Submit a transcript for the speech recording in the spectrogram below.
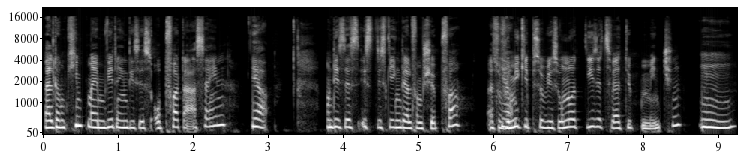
weil dann kommt man eben wieder in dieses Opferdasein ja, und dieses ist das Gegenteil vom Schöpfer. Also für Ja. mich gibt es sowieso nur diese zwei Typen Menschen. mhm.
